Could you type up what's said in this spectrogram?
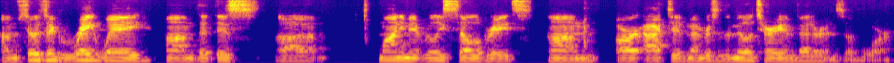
Um, so it's a great way um, that this uh, monument really celebrates um, our active members of the military and veterans of war.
